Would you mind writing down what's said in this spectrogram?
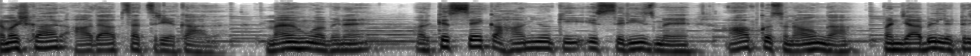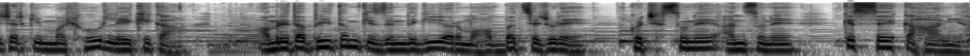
नमस्कार, आदाब, सत श्री अकाल। मैं हूँ अभिनय और किस्से कहानियों की इस सीरीज़ में आपको सुनाऊँगा पंजाबी लिटरेचर की मशहूर लेखिका, अमृता प्रीतम की ज़िंदगी और मोहब्बत से जुड़े कुछ सुने, अनसुने किस्से कहानियाँ।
